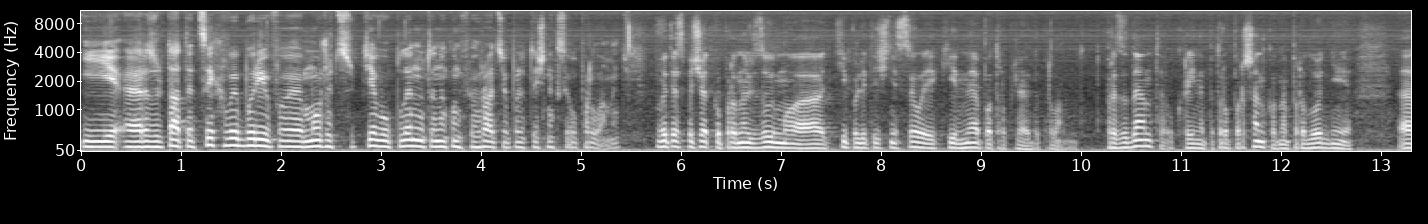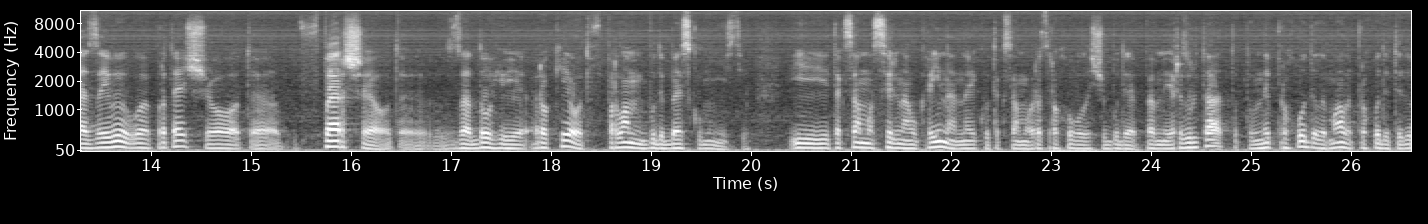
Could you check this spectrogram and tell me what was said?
і е, результати цих виборів е, можуть суттєво вплинути на конфігурацію політичних сил у парламенті. Давайте спочатку проаналізуємо е, ті політичні сили, які не потрапляють до парламенту. Президент України Петро Порошенко напередодні е, заявив е, про те, що от, е, вперше от, е, за довгі роки от, в парламент буде без комуністів. І так само сильна Україна, на яку так само розраховували, що буде певний результат. Тобто вони проходили, мали проходити до,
